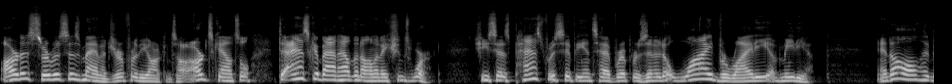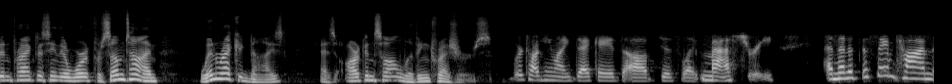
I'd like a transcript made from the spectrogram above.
Artist Services Manager for the Arkansas Arts Council, to ask about how the nominations work. She says past recipients have represented a wide variety of media, and all had been practicing their work for some time when recognized as Arkansas Living Treasures. We're talking like decades of just like mastery. And then at the same time,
